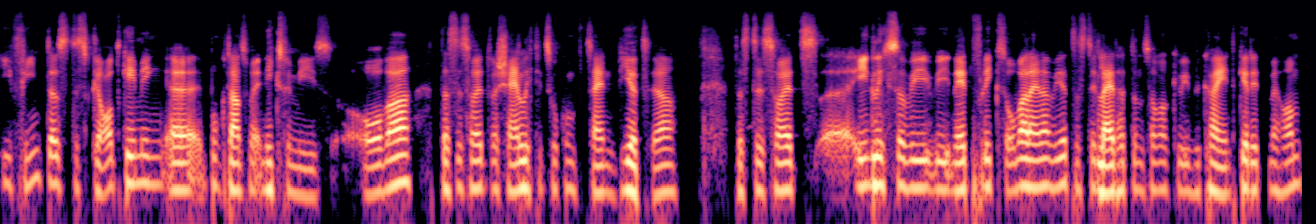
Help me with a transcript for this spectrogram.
ich finde, dass das Cloud Gaming äh, Punkt 1 nichts für mich ist. Aber dass es halt wahrscheinlich die Zukunft sein wird, ja. Dass das halt äh, ähnlich so wie, wie Netflix oberreiner wird, dass die Leute halt dann sagen, okay, ich will kein Endgerät mehr haben,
